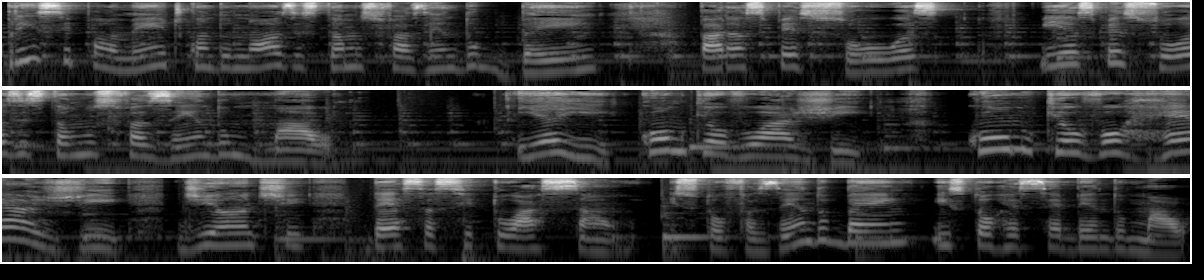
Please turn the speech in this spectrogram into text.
principalmente quando nós estamos fazendo bem para as pessoas e as pessoas estão nos fazendo mal. E aí, como que eu vou agir? Como que eu vou reagir diante dessa situação? Estou fazendo bem, estou recebendo mal.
